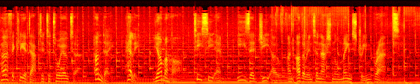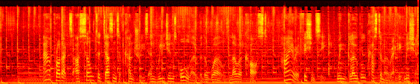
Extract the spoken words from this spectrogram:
Perfectly adapted to Toyota, Hyundai, Heli, Yamaha, TCM, EZGO and other international mainstream brands. Our products are sold to dozens of countries and regions all over the world lower cost, higher efficiency, win global customer recognition.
